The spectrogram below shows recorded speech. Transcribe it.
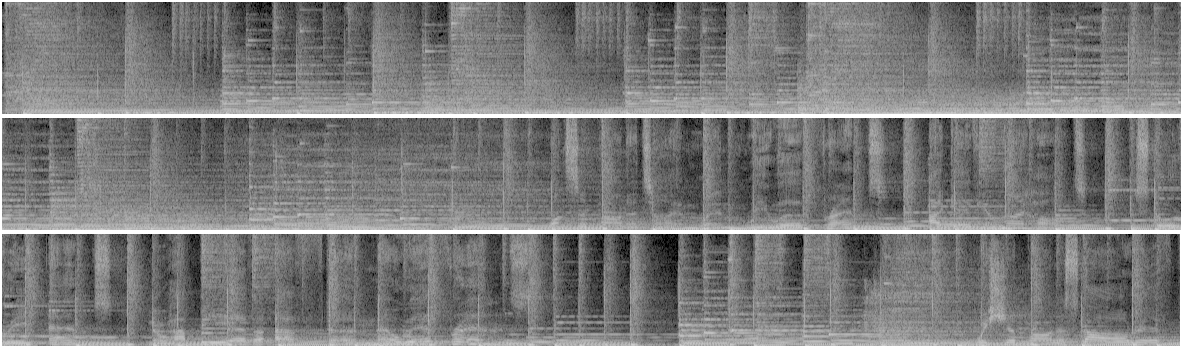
Once upon a time when we were friends, upon a star if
